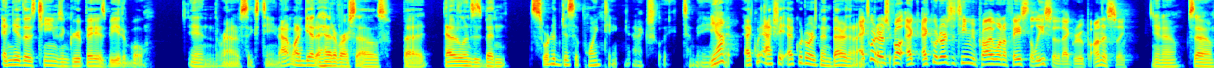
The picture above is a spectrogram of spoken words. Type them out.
any of those teams in Group A is beatable in the round of 16. I don't want to get ahead of ourselves, but Netherlands has been sort of disappointing, actually, to me. Yeah. Equ- actually, Ecuador has been better than I Ecuador's pro- Ecuador's a team you probably want to face the least of that group, honestly. You know, so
